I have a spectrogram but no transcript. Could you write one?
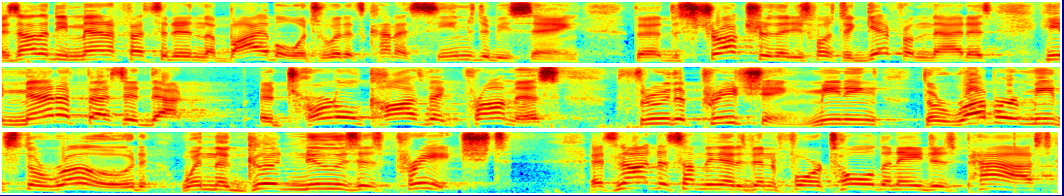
It's not that he manifested it in the Bible, which is what it kind of seems to be saying. The, the structure that you're supposed to get from that is he manifested that eternal cosmic promise through the preaching, meaning the rubber meets the road when the good news is preached. It's not just something that has been foretold in ages past.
